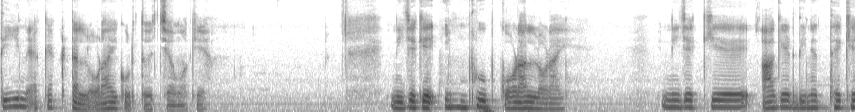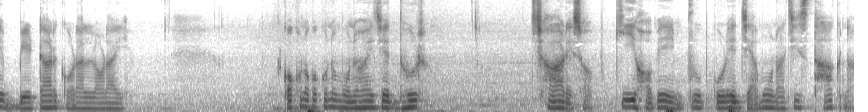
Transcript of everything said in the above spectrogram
দিন এক একটা লড়াই করতে হচ্ছে আমাকে। নিজেকে ইমপ্রুভ করার লড়াই। নিজেকে আগের দিনের থেকে বেটার করার লড়াই। কখনো কখনো মনে হয় যে, ধুর, ছাড় এসব। কি হবে ইমপ্রুভ করে? যেমন আছিস, থাক না।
